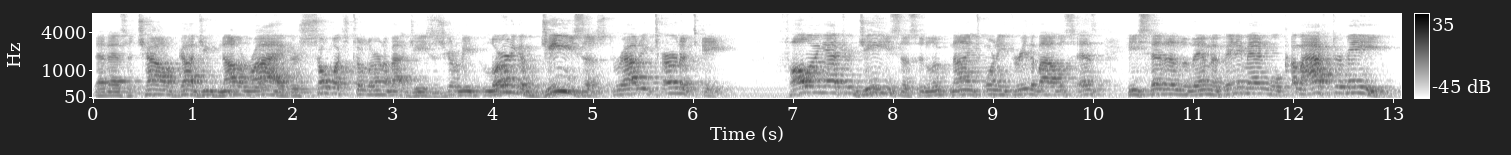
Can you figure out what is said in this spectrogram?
That as a child of God, you've not arrived. There's so much to learn about Jesus. You're going to be learning of Jesus throughout eternity. Following after Jesus. In Luke 9 23, the Bible says, He said unto them, If any man will come after me,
